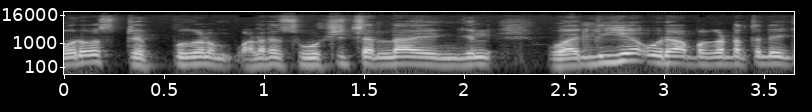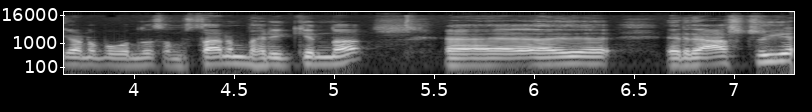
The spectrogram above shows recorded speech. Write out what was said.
ഓരോ സ്റ്റെപ്പുകളും വളരെ സൂക്ഷിച്ചല്ല എങ്കിൽ വലിയ ഒരു അപകടത്തിലേക്കാണ് പോകുന്നത്. സംസ്ഥാനം ഭരിക്കുന്ന അതായത് രാഷ്ട്രീയ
